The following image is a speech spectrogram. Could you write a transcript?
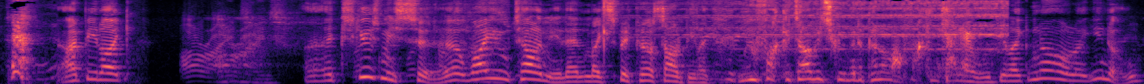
I'd be like. Uh, excuse me, sir, why are you telling me? And then my split personality would be like, you fucking tell me screaming at a pillow, I'll fucking tell you. Would be like, no, like, you know,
